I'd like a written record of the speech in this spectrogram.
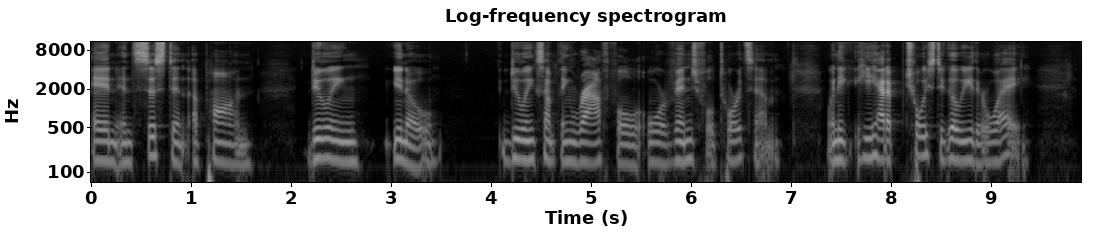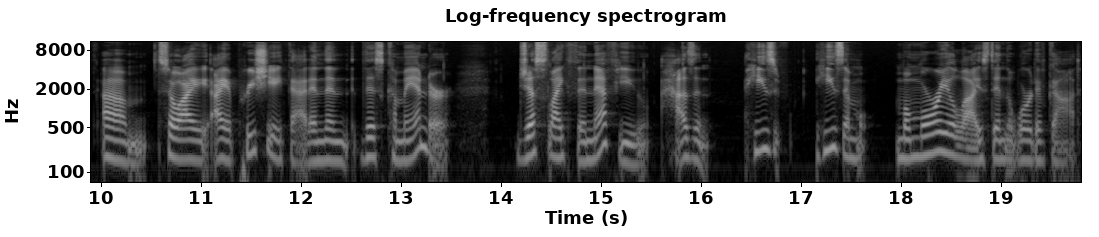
and insistent upon doing, you know, doing something wrathful or vengeful towards him when he, he had a choice to go either way. Um, so I, I appreciate that. And then this commander, just like the nephew, hasn't he's he's a, memorialized in the Word of God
